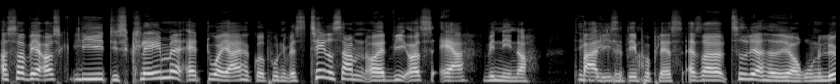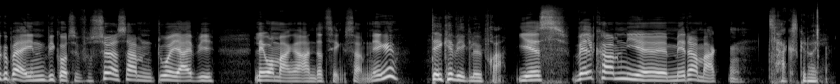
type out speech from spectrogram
Og så vil jeg også lige disclaime, at du og jeg har gået på universitetet sammen, og at vi også er veninder. Det Bare lige så det er på plads. Altså, tidligere havde jeg Rune Lykkeberg inden. Vi går til frisør sammen. Du og jeg, vi laver mange andre ting sammen, ikke? Det kan vi ikke løbe fra. Yes. Velkommen i øh, Midter og Magten. Tak skal du have.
